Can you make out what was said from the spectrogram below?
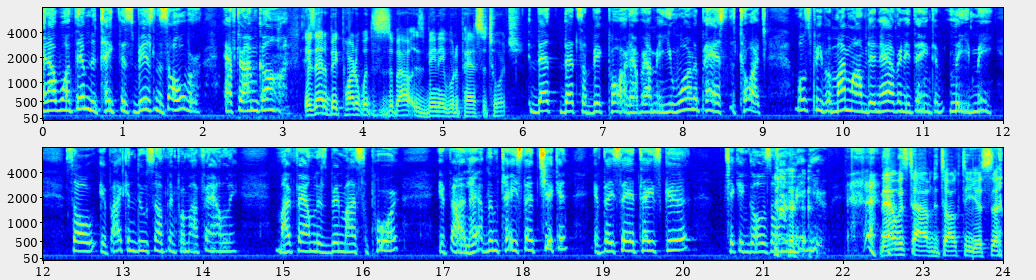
and I want them to take this business over after I'm gone. Is that a big part of what this is about? Is being able to pass the torch? That that's a big part of it. I mean, you want to pass the torch. Most people, my mom didn't have anything to leave me, so if I can do something for my family, my family has been my support. If I have them taste that chicken, if they say it tastes good, chicken goes on the menu. now it's time to talk to your son,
